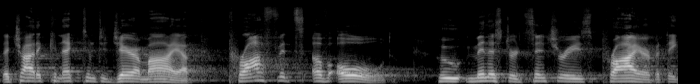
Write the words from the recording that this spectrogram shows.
they try to connect him to Jeremiah, prophets of old who ministered centuries prior, but they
